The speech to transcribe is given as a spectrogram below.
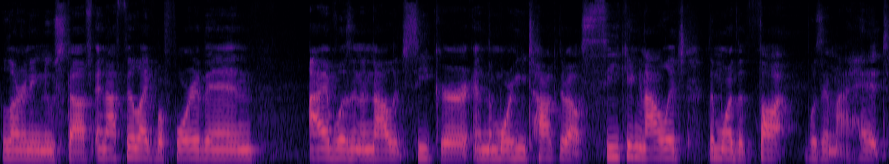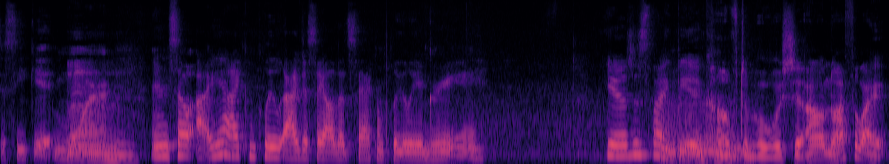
learning new stuff. And I feel like before then, I wasn't a knowledge seeker. And the more he talked about seeking knowledge, the more the thought was in my head to seek it more. And so, I, yeah, I completely, I just say all that to say I completely agree. Yeah, just like being Mm. comfortable with shit. I don't know. I feel like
